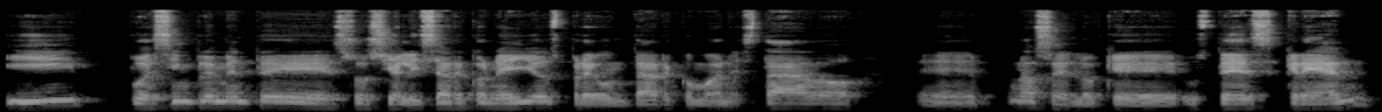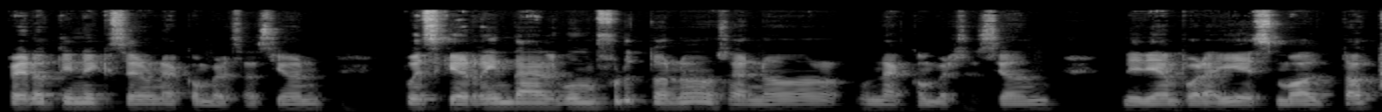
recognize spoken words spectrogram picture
y pues simplemente socializar con ellos, preguntar cómo han estado, eh, no sé, lo que ustedes crean, pero tiene que ser una conversación pues que rinda algún fruto, ¿no? O sea, no una conversación, dirían por ahí, small talk,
